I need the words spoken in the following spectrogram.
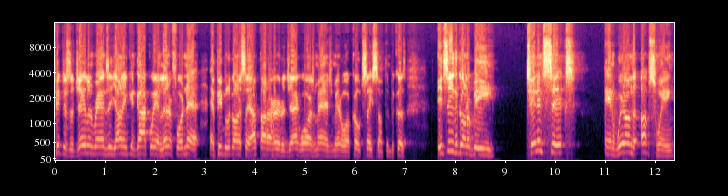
pictures of Jalen Ramsey, Yannick Ngakoue, and Leonard Fournette, and people are going to say, I thought I heard a Jaguars management or a coach say something because it's either going to be 10 and 6 and we're on the upswing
